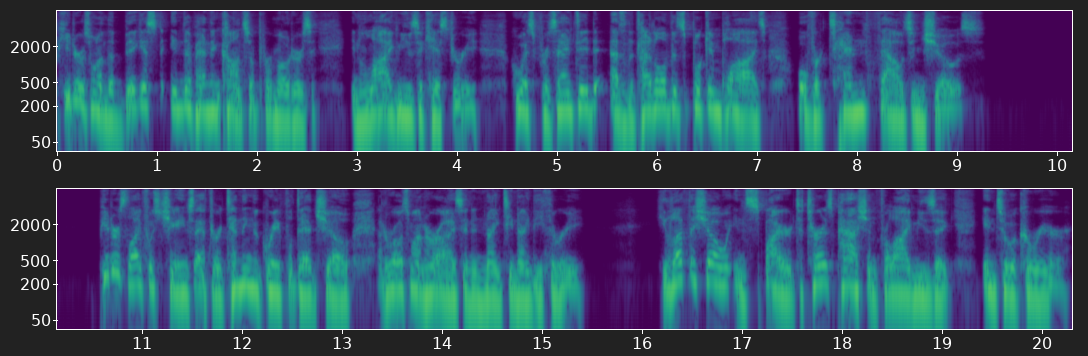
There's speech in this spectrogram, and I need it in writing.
Peter is one of the biggest independent concert promoters in live music history, who has presented, as the title of his book implies, over 10,000 shows. Peter's life was changed after attending a Grateful Dead show at Rosemont Horizon in 1993. He left the show inspired to turn his passion for live music into a career.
